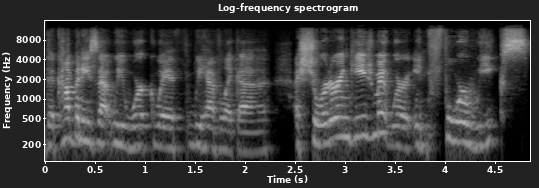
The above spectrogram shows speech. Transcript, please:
the companies that we work with we have like a, a shorter engagement where in four weeks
